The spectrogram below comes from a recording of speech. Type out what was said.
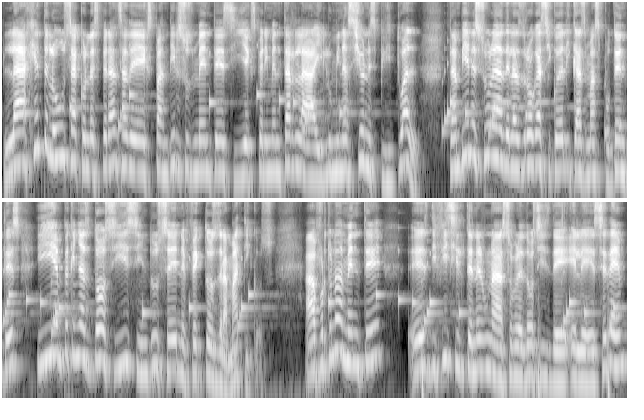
La gente lo usa con la esperanza de expandir sus mentes y experimentar la iluminación espiritual. También es una de las drogas psicodélicas más potentes y en pequeñas dosis inducen efectos dramáticos. Afortunadamente, es difícil tener una sobredosis de LSD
